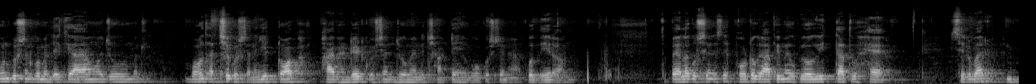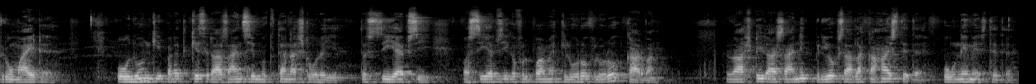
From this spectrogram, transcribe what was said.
उन क्वेश्चन को मैं लेके आया हूँ, जो मतलब बहुत अच्छे क्वेश्चन है। ये टॉप फाइव हंड्रेड क्वेश्चन जो मैंने छांटे हैं, वो क्वेश्चन आपको दे रहा हूँ। तो पहला क्वेश्चन जैसे फोटोग्राफी में उपयोगी तत्व है सिल्वर ब्रोमाइड है। ओजोन की परत किस रसायन से मुख्यतः नष्ट हो रही है? तो सी एफ़ सी और सी एफ़ सी का फुल फॉर्म है क्लोरोफ्लोरो कार्बन राष्ट्रीय रासायनिक प्रयोगशाला कहाँ स्थित है? पुणे में स्थित है।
